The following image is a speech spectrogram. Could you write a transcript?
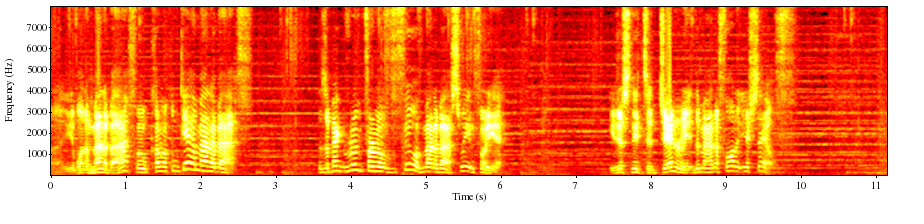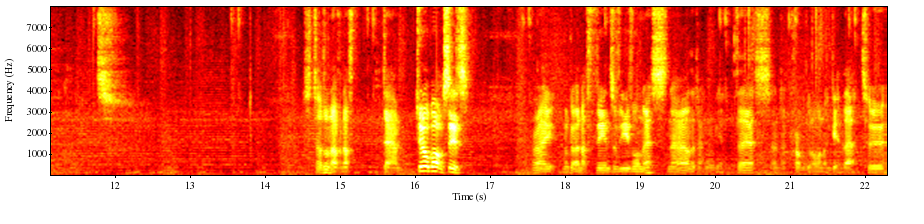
Uh, you want a mana bath? Well, come up and get a mana bath. There's a big room for full of mana baths waiting for you. You just need to generate the mana for it yourself. Still don't have enough damn toolboxes. Right, we've got enough veins of evilness now that I can get this, and I'm probably gonna want to get that too.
